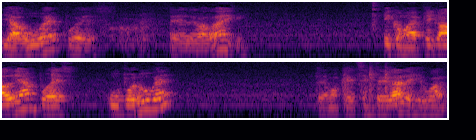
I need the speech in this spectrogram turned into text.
y a v pues elevado a x. Y como ha explicado Adrián, pues u por v tenemos que esta integral es igual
